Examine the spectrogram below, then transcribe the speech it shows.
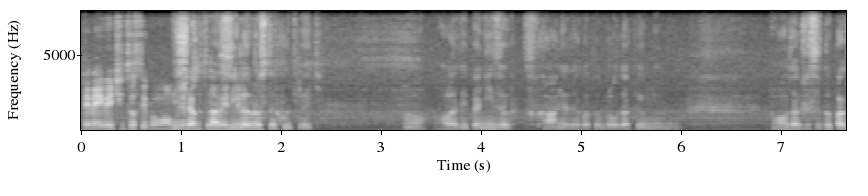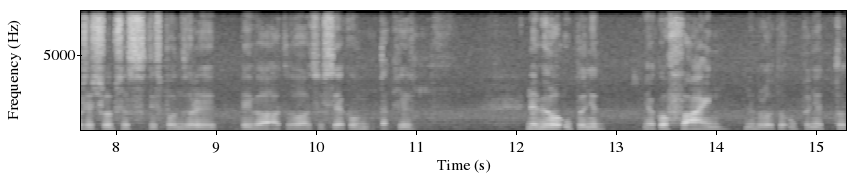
ty největší, co si pomalu můžeme jak je, s představit. jídlem roste chuť, viď? No, ale ty peníze schánět, jako to bylo taky umění. No, takže se to pak řešilo přes ty sponzory piva a to, což si jako taky nebylo úplně jako fajn, nebylo to úplně to,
